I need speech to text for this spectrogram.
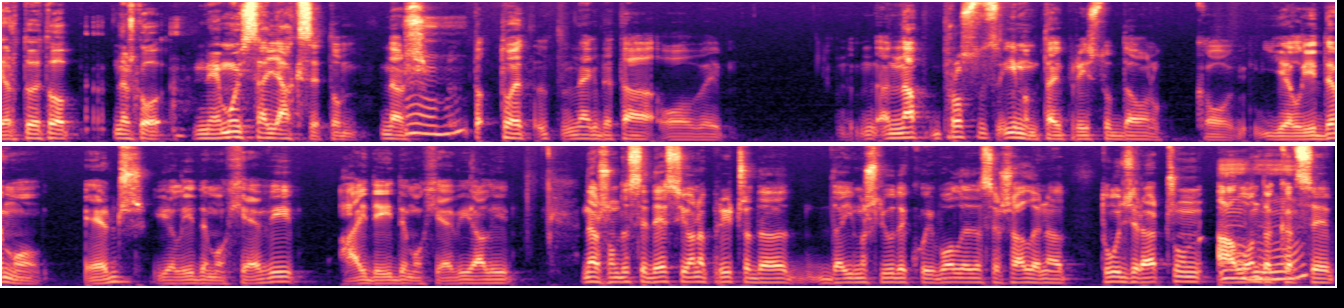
Jer to je to, znaš kao, nemoj sa ljaksetom, znaš, to, to je negde ta, ovaj, na, prosto imam taj pristup da ono, kao, jel idemo edge, jel idemo heavy, ajde idemo heavy, ali, znaš, onda se desi ona priča da, da imaš ljude koji vole da se šale na tuđ račun, ali onda kad se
